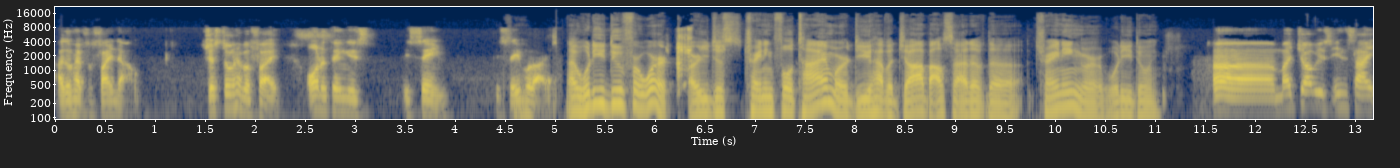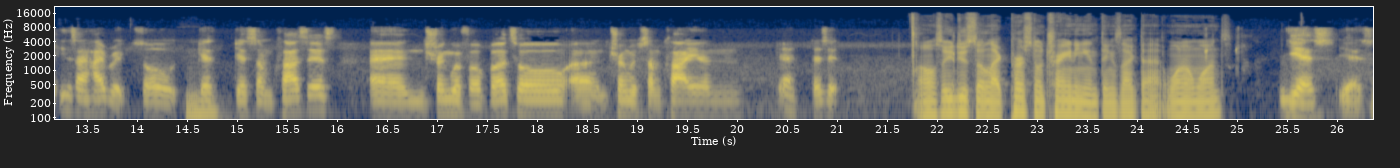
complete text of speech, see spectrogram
I don't have a fight now. Just don't have a fight. All the thing is the same destabilized. Now, what do you do for work? Are you just training full time, or do you have a job outside of the training, or what are you doing? Uh, my job is inside inside hybrid, so mm. get get some classes and train with Alberto and train with some client. Yeah, that's it. Oh, so you do some like personal training and things like that, one on ones. Yes, yes.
